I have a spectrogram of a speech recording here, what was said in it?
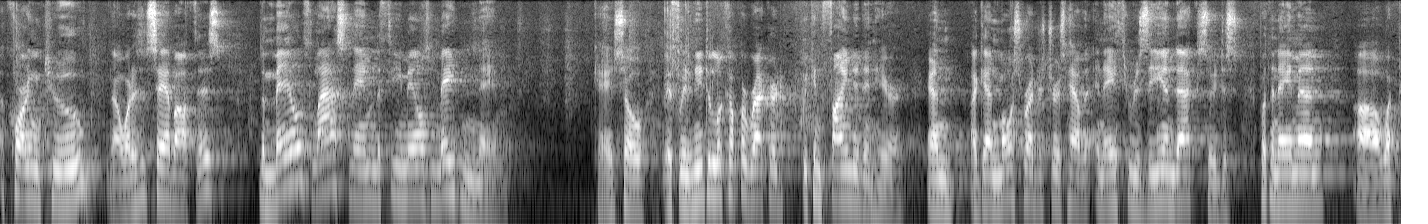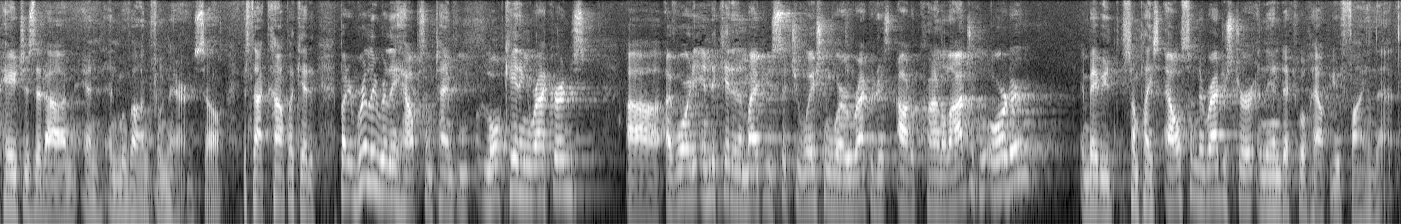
according to, now what does it say about this? The male's last name and the female's maiden name. Okay, so if we need to look up a record, we can find it in here. And again, most registers have an A through Z index, so you just put the name in, uh, what page is it on, and, and move on from there. So it's not complicated, but it really, really helps sometimes locating records. Uh, I've already indicated there might be a situation where a record is out of chronological order, and maybe someplace else in the register, and the index will help you find that.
